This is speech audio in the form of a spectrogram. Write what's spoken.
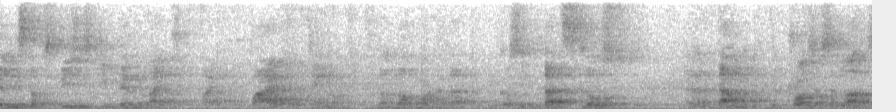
the list of species, keep them like, like five or ten or not, not more than that because it, that slows uh, down the process a lot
